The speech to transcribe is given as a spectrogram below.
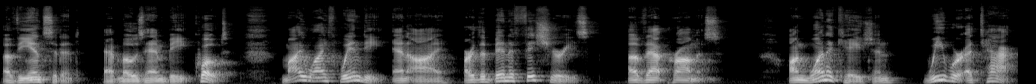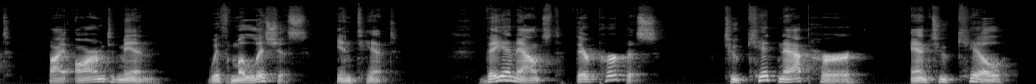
of the incident at Mozambique. Quote, My wife Wendy and I are the beneficiaries of that promise. On one occasion, we were attacked by armed men with malicious intent. They announced their purpose to kidnap her and to kill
